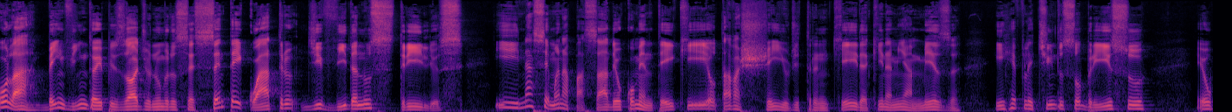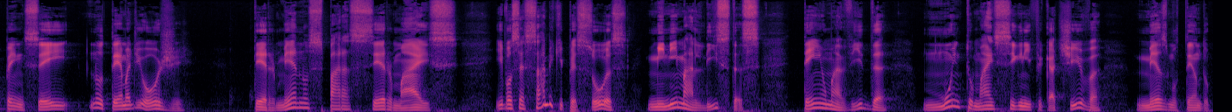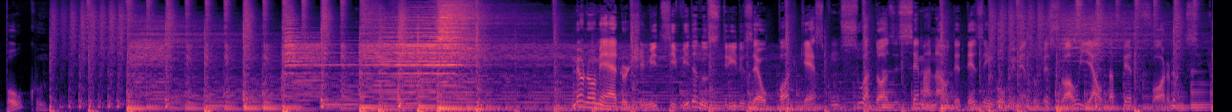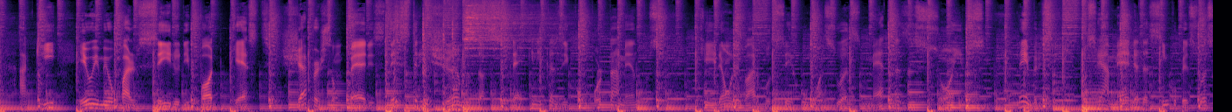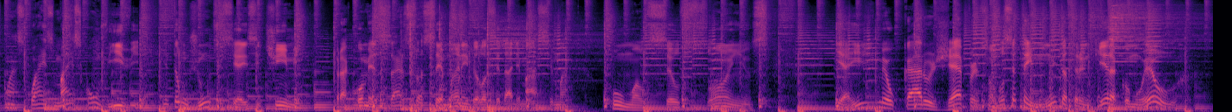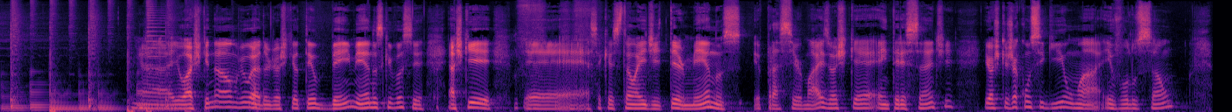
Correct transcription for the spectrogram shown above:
Olá, bem-vindo ao episódio número 64 de Vida nos Trilhos. E na semana passada eu comentei que eu estava cheio de tranqueira aqui na minha mesa e refletindo sobre isso, eu pensei no tema de hoje: ter menos para ser mais. E você sabe que pessoas minimalistas têm uma vida muito mais significativa mesmo tendo pouco? Meu nome é Edward Schmitz e Vida nos Trilhos é o podcast com sua dose semanal de desenvolvimento pessoal e alta performance. Aqui, eu e meu parceiro de podcast, Jefferson Pérez, destrinchamos as técnicas e comportamentos que irão levar você rumo às suas metas e sonhos. Lembre-se, é a média das cinco pessoas com as quais mais convive. Então junte-se a esse time para começar sua semana em velocidade máxima rumo aos seus sonhos. E aí, meu caro Jefferson, você tem muita tranqueira como eu? Ah, eu acho que não, viu, Edward? Eu acho que eu tenho bem menos que você. Acho que é, essa questão aí de ter menos para ser mais, eu acho que é, é interessante eu acho que já consegui uma evolução,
